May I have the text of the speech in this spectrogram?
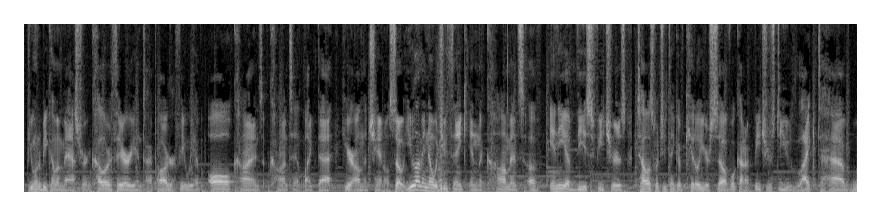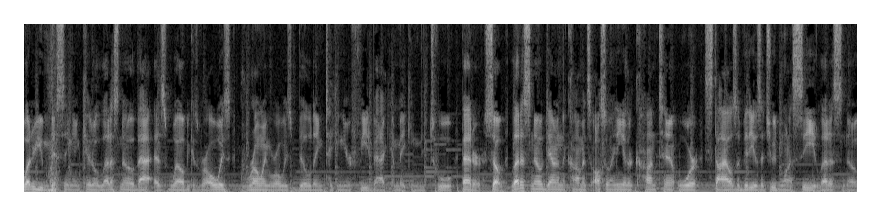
If you want to become a master in color theory and typography, we have all kinds of content like that here on the channel. So you let me know what you think in the comments of any of these features. Tell us what you think of Kittl yourself. What kind of features do you like to have? What are you missing in Kittl? Let us know that as well because we're always growing, we're always building, taking your feedback and making the tool better. So let us know down in the comments also any other content or styles of videos that you would want to see. Let us know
